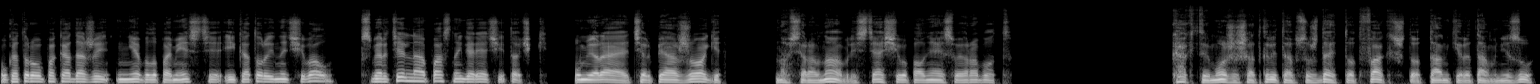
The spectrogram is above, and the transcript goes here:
у которого пока даже не было поместья и который ночевал в смертельно опасной горячей точке, умирая, терпя ожоги, но все равно блестяще выполняя свою работу. Как ты можешь открыто обсуждать тот факт, что танкеры там внизу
